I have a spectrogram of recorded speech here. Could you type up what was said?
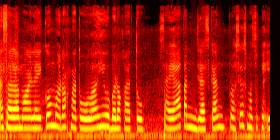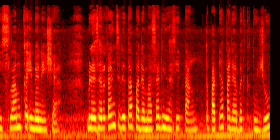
Assalamualaikum warahmatullahi wabarakatuh. Saya akan menjelaskan proses masuknya Islam ke Indonesia. Berdasarkan cerita pada masa dinasti Tang, tepatnya pada abad ke-7,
